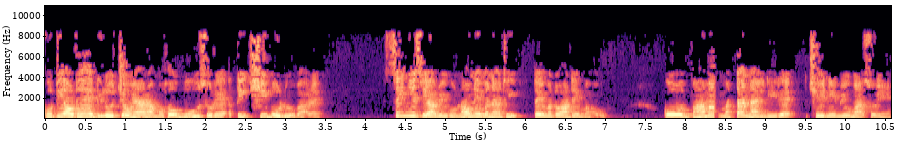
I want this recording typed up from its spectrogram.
ကိုယ်တယောက်တည်း ဒီလိုကြုံရတာ မဟုတ်ဘူးဆိုတဲ့ အသိရှိဖို့ လိုပါတယ်။စိတ်ညစ်စရာတွေကို နောက်နေ့မနက်အထိ သယ်မသွားသင့်ပါဘူး။ကိုယ်ဘာမှ မတတ်နိုင်သေးတဲ့ အခြေအနေမျိုးမှာဆိုရင်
